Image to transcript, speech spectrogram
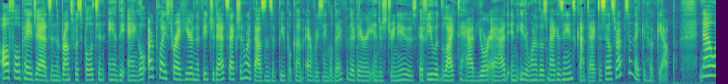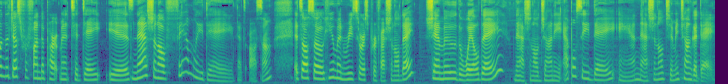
All full page ads in the Brown Swiss Bulletin and The Angle are placed right here in the featured ad section where thousands of people come every single day for their dairy industry news. If you would like to have your ad in either one of those magazines, contact a sales reps and they can hook you up. Now, in the Just for Fun department, today is National Family Day. That's awesome. It's also Human Resource Professional Day, Shamu the Whale Day, National Johnny Appleseed Day, and National Chimichanga Day.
